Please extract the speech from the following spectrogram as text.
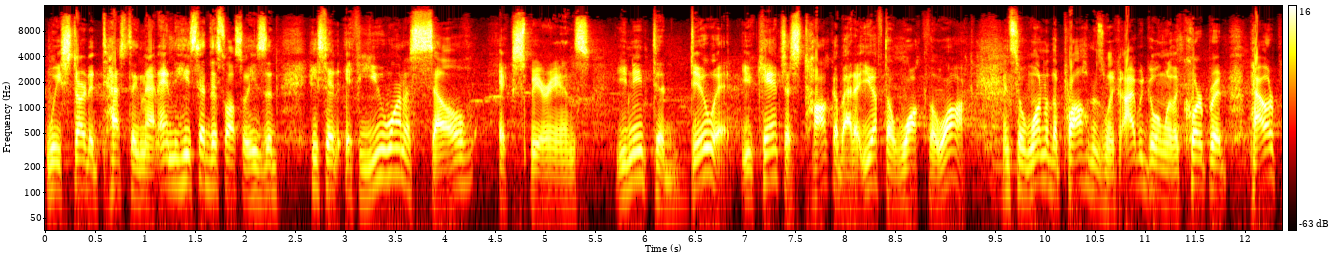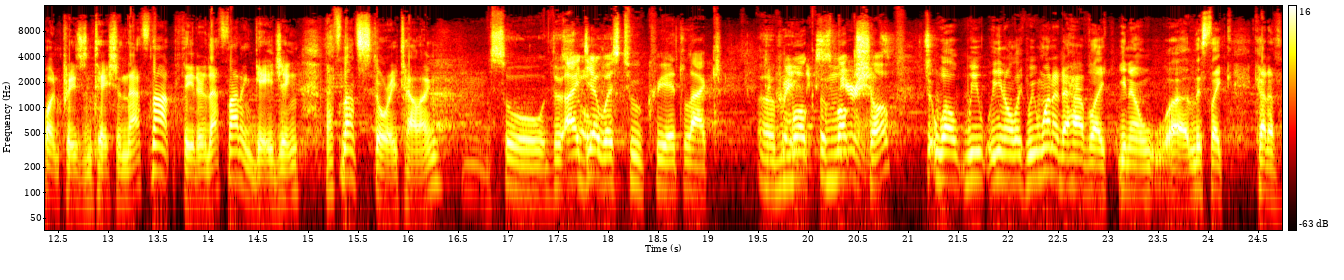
we started testing that. And he said this also he said he said if you want to sell experience you need to do it. You can't just talk about it. You have to walk the walk. And so one of the problems like i would go in with a corporate powerpoint presentation. That's not theater. That's not engaging. That's not storytelling. Mm, so the so, idea was to create like a mock, a mock shop well, we you know like we wanted to have like you know uh, this like kind of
